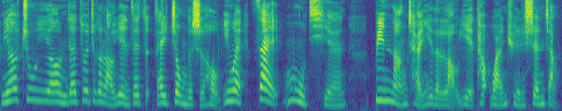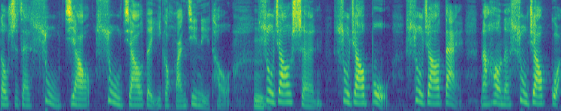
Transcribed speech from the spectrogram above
你要注意。”哦，你在做这个老叶，你在栽种的时候，因为在目前槟榔产业的老叶，它完全生长都是在塑胶、塑胶的一个环境里头，塑胶绳、塑胶布、塑胶袋，然后呢，塑胶管。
